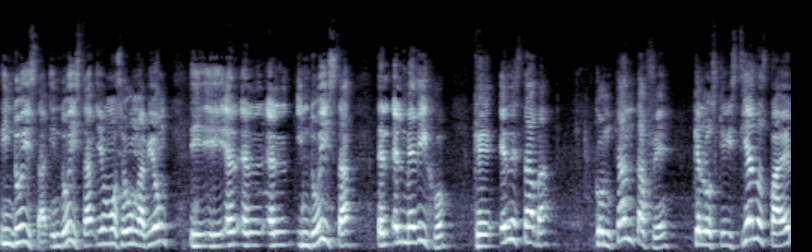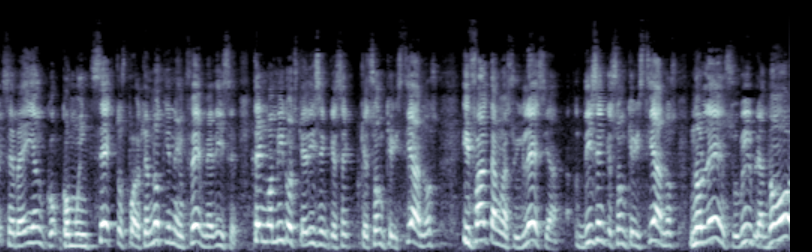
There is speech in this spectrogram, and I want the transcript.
hinduista, hinduista, íbamos en un avión y, el, hinduista, él, me dijo que él estaba con tanta fe que los cristianos para él se veían como insectos porque no tienen fe, me dice. Tengo amigos que dicen que, que son cristianos y faltan a su iglesia. Dicen que son cristianos, no leen su Biblia, no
